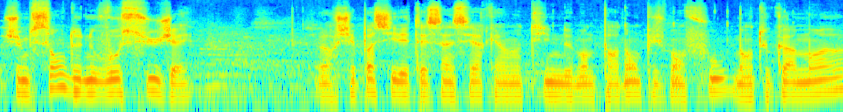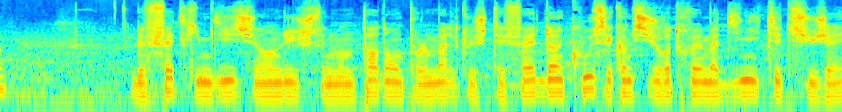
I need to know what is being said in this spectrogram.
je me sens de nouveau sujet. Alors je sais pas s'il était sincère quand demande pardon, puis je m'en fous, mais en tout cas moi, le fait qu'il me dise Jean-Luc, je te demande pardon pour le mal que je t'ai fait, d'un coup, c'est comme si je retrouvais ma dignité de sujet,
